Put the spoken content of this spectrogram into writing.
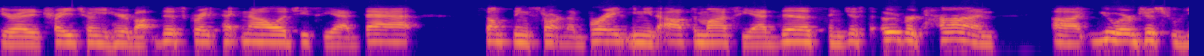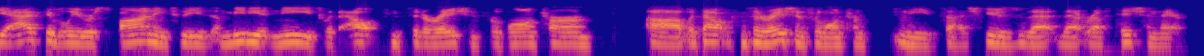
You're at a trade show and you hear about this great technology, so you add that. Something's starting to break, you need to optimize, so you add this. And just over time, uh, you are just reactively responding to these immediate needs without consideration for long term, uh, without consideration for long term needs. Uh, excuse that that repetition there.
